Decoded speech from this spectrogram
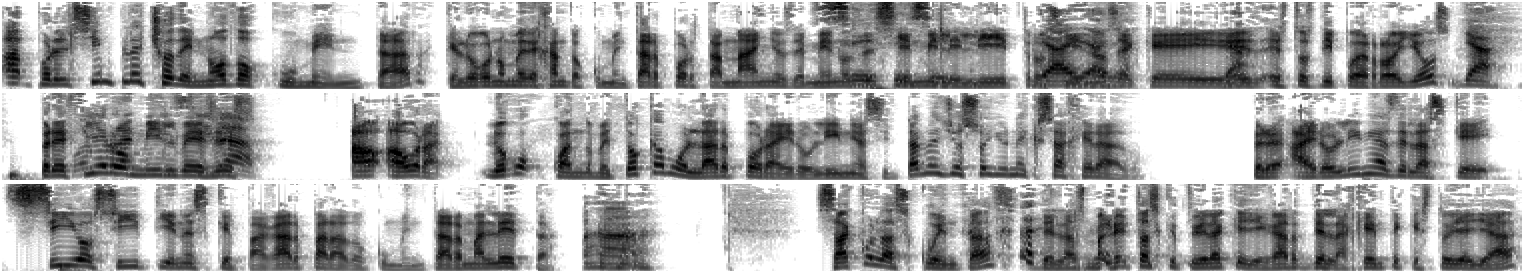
ah, por el simple hecho de no documentar, que luego no me dejan documentar por tamaños de menos Sí, de sí, 100 sí. mililitros Ya, y ya, no ya. sé qué, es- estos tipos de rollos, Ya. prefiero Por mil veces. A- Ahora, luego cuando me toca volar por aerolíneas, y tal vez yo soy un exagerado, pero aerolíneas de las que sí o sí tienes que pagar para documentar maleta. Ajá. Saco las cuentas de las maletas que tuviera que llegar de la gente que estoy allá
